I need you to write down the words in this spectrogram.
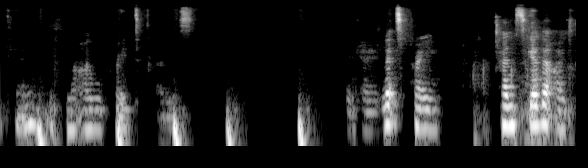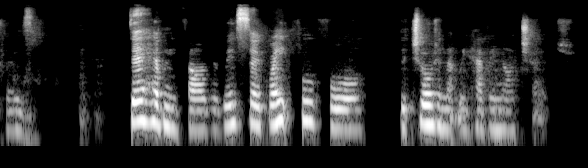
Okay, if not, I will pray to close. Okay, let's pray. Hands together, eyes closed. Dear Heavenly Father, we're so grateful for the children that we have in our church.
